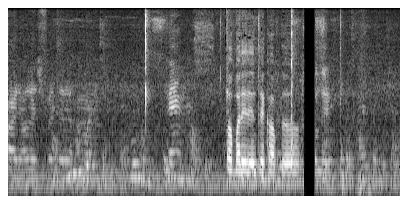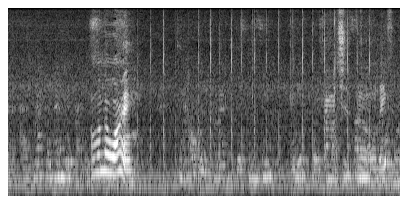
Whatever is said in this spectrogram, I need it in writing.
five dollars for the um, pens. Oh, but they didn't take off the. I wonder why. How much is the Olay for?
